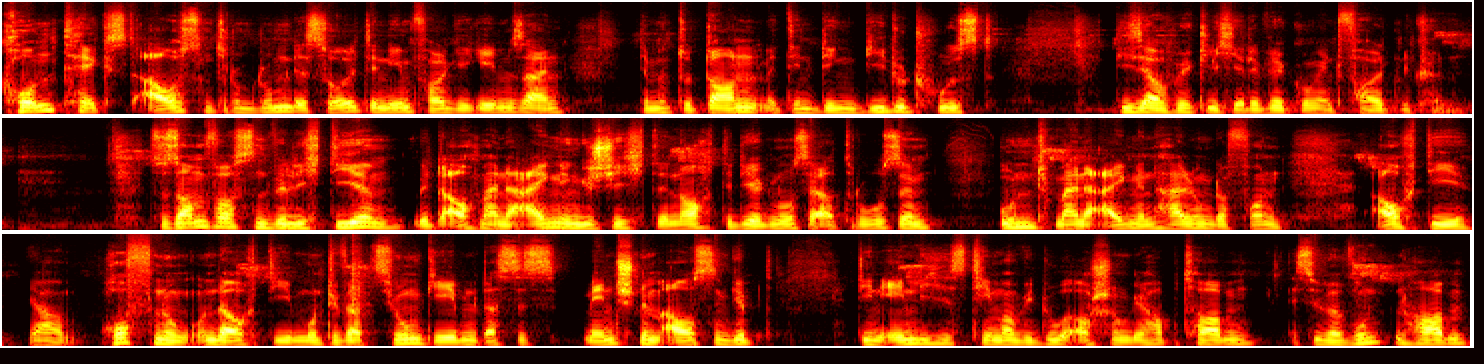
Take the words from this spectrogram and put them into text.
Kontext außen drumherum, der sollte in dem Fall gegeben sein, damit du dann mit den Dingen, die du tust, diese auch wirklich ihre Wirkung entfalten können. Zusammenfassend will ich dir mit auch meiner eigenen Geschichte nach der Diagnose Arthrose und meiner eigenen Heilung davon auch die ja, Hoffnung und auch die Motivation geben, dass es Menschen im Außen gibt, die ein ähnliches Thema wie du auch schon gehabt haben, es überwunden haben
